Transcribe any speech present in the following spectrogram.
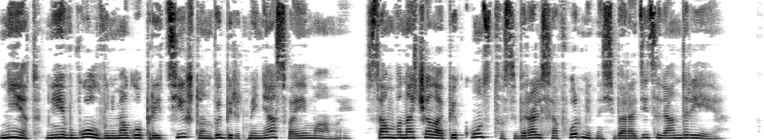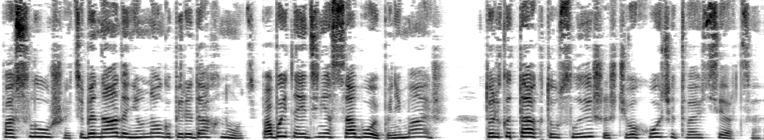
Нет, мне и в голову не могло прийти, что он выберет меня своей мамой. С самого начала опекунства собирались оформить на себя родители Андрея. Послушай, тебе надо немного передохнуть, побыть наедине с собой, понимаешь? Только так ты услышишь, чего хочет твое сердце.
